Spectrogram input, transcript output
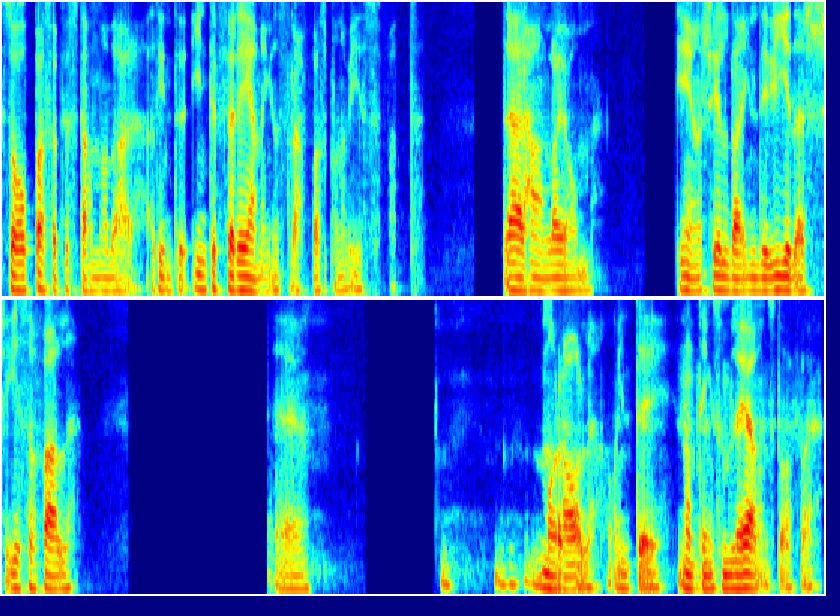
så hoppas att det stannar där. Att inte, inte föreningen straffas på något vis. För att det här handlar ju om enskilda individers i så fall eh, moral och inte någonting som Löven står för.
